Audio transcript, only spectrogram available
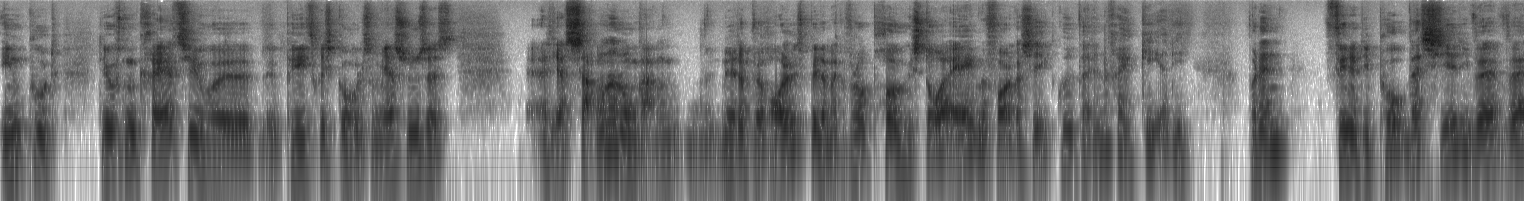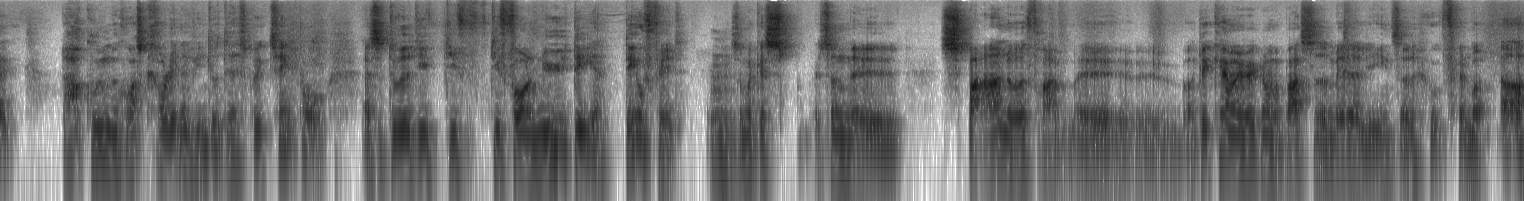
input. Det er jo sådan en kreativ øh, petriskål, som jeg synes, at, at jeg savner nogle gange netop ved rollespil, at man kan få lov at prøve historie af med folk og se, gud, hvordan reagerer de? Hvordan finder de på? Hvad siger de? Hvad, hvad? Nå gud, man kan også kravle ind ad vinduet, det har jeg sgu ikke tænkt på. Altså du ved, de, de, de får nye idéer. Det er jo fedt. Mm. Så man kan sådan... Øh, spare noget frem, øh, og det kan man jo ikke, når man bare sidder med det alene, så er det jo fandme, åh,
